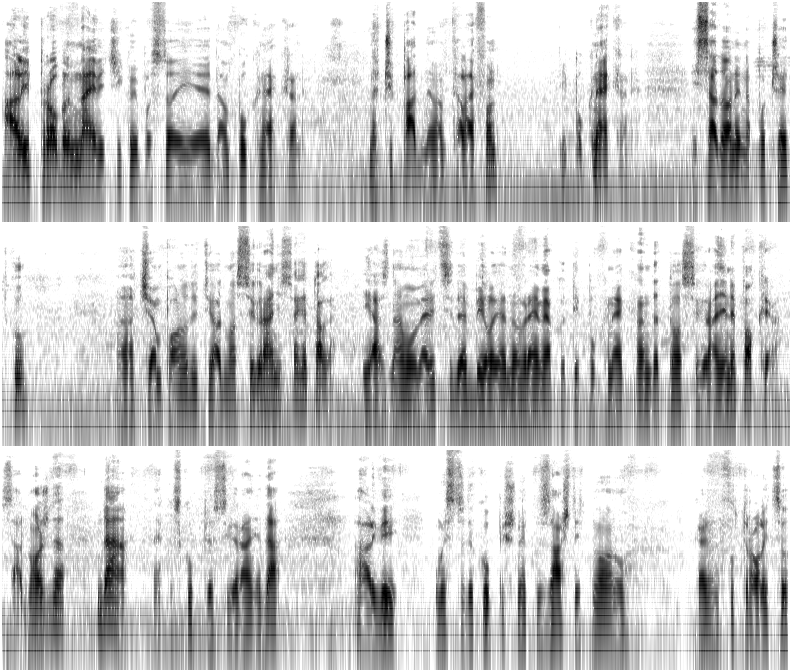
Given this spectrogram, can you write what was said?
Ali problem najveći koji postoji je da vam pukne ekran. Znači, padne vam telefon i pukne ekran. I sad oni na početku uh, će vam ponuditi odmah osiguranje svega toga. Ja znam u Americi da je bilo jedno vreme ako ti pukne ekran da to osiguranje ne pokriva. Sad možda da, neko skupi osiguranje, da. Ali vidi, umjesto da kupiš neku zaštitnu onu, kažem, futrolicu,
